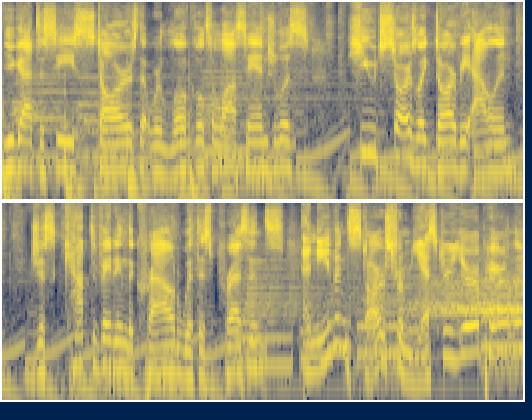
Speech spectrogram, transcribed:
you got to see stars that were local to Los Angeles, huge stars like Darby Allin, just captivating the crowd with his presence, and even stars from yesteryear, apparently.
